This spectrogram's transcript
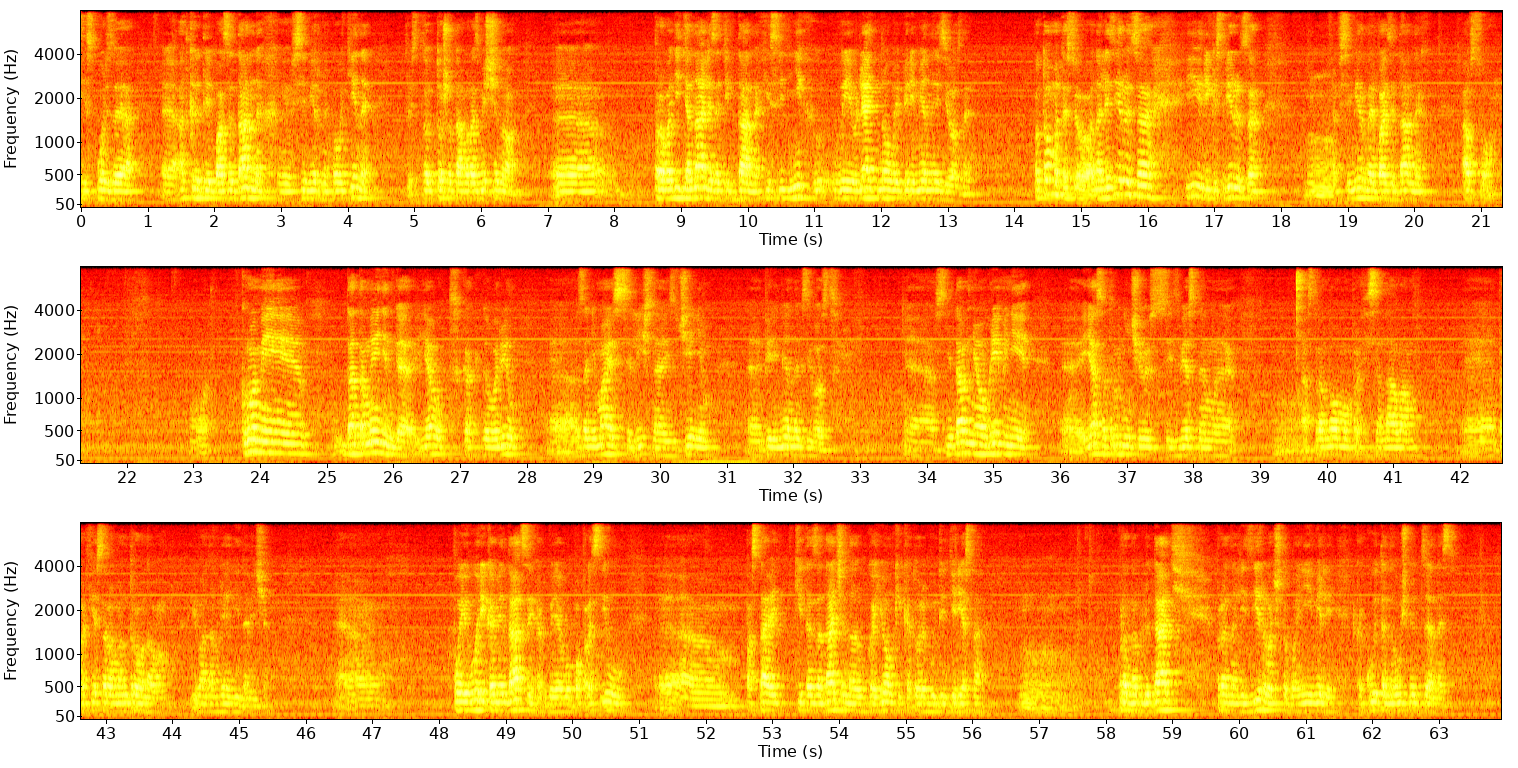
используя э, открытые базы данных э, всемирной паутины, то есть то, то что там размещено, э, проводить анализ этих данных и среди них выявлять новые переменные звезды. Потом это все анализируется и регистрируется в всемирной базе данных АВСО. Вот. Кроме дата-майнинга, я вот, как говорил, э, занимаюсь лично изучением э, переменных звезд. Э, с недавнего времени я сотрудничаю с известным астрономом, профессионалом, профессором Андроновым Иваном Леонидовичем. По его рекомендации, как бы я его попросил поставить какие-то задачи наукоемкие, которые будет интересно пронаблюдать, проанализировать, чтобы они имели какую-то научную ценность.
